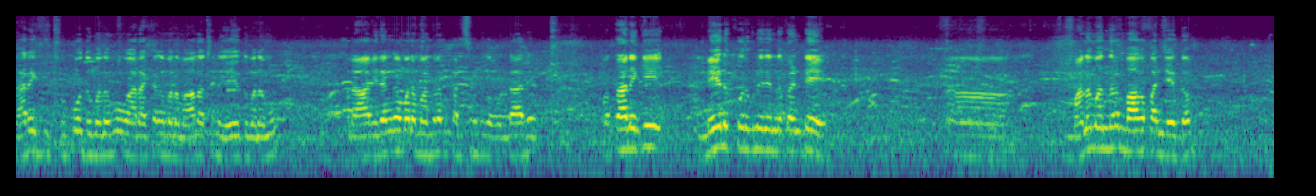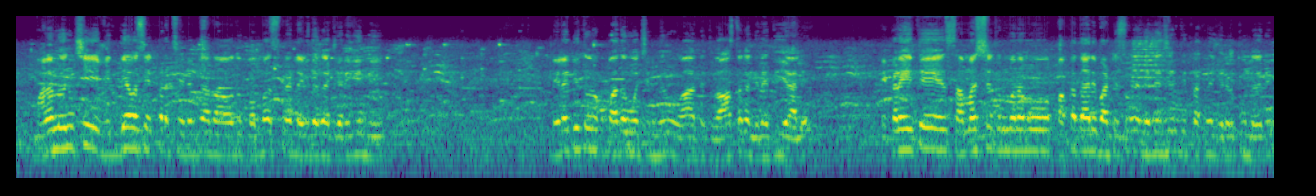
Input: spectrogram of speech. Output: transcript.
దారికి చూపోద్దు మనము ఆ రకంగా మనం ఆలోచన చేయొద్దు మనము. ఆ విధంగా మనం అందరం కలిసినట్టుగా ఉండాలి. మొత్తానికి నేను కోరుకునేది ఎందుకంటే మనమందరం బాగా పనిచేద్దాం. మన నుంచి విద్యావస ఎక్కడ చెడుగా రావద్దు. బొమ్మస్పేటలో ఈ విధంగా జరిగింది. నిలదీతో ఒక పదం వచ్చింది. మేము వాస్తవంగా నిలదీయాలి. ఎక్కడైతే సమస్యకు మనము పక్కదారి పట్టిస్తున్న నిలదీసే ప్రక్రియ జరుగుతున్నది.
